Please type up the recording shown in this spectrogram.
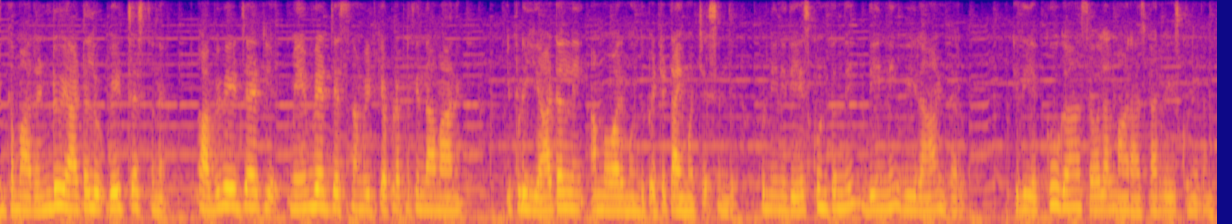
ఇంకా మా రెండు యాటలు వెయిట్ చేస్తున్నాయి. అవి వెయిట్ చేయట్లే. మేము వెయిట్ చేస్తున్నాం. వీటికి ఎప్పుడెప్పుడు తిందామా అని. ఇప్పుడు ఈ ఆటల్ని అమ్మవారి ముందు పెట్టే టైం వచ్చేసింది. ఇప్పుడు నేను ఇది వేసుకుంటుంది దీన్ని వీరా అంటారు. ఇది ఎక్కువగా శివలాల్ మహారాజ్ గారు వేసుకునేదంట.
